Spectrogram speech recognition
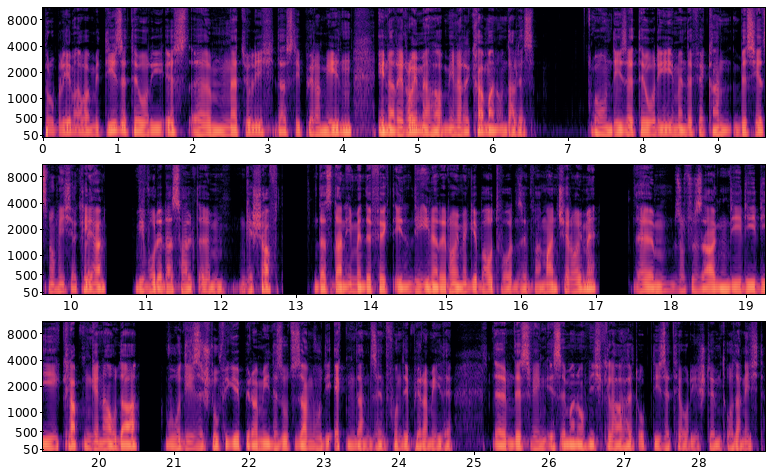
Problem aber mit dieser Theorie ist ähm, natürlich, dass die Pyramiden innere Räume haben, innere Kammern und alles. Und diese Theorie im Endeffekt kann bis jetzt noch nicht erklären, wie wurde das halt ähm, geschafft, dass dann im Endeffekt in die innere Räume gebaut worden sind. Weil manche Räume ähm, sozusagen, die, die, die klappen genau da, wo diese stufige Pyramide sozusagen, wo die Ecken dann sind von der Pyramide. Ähm, deswegen ist immer noch nicht klar halt, ob diese Theorie stimmt oder nicht.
